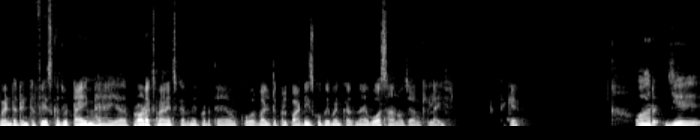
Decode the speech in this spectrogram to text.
वेंडर इंटरफेस का जो टाइम है या प्रोडक्ट्स मैनेज करने पड़ते हैं, उनको मल्टीपल पार्टीज़ को पेमेंट करना है, वो आसान हो जाए उनकी लाइफ ठीक है? और ये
